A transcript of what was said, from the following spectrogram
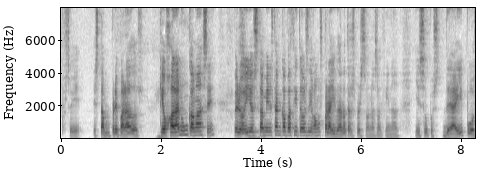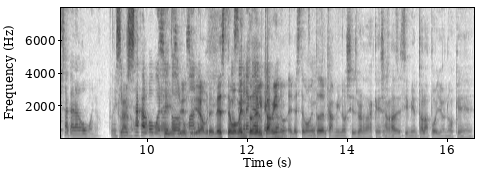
pues, oye, están preparados. Que ojalá nunca más, ¿eh? Pero ellos también están capacitados, digamos, para ayudar a otras personas al final. Y eso, pues de ahí puedo sacar algo bueno. Porque siempre se saca algo bueno de todo sí, lo malo. Sí, hombre, en este momento del camino, en este momento del camino sí es verdad que es agradecimiento al apoyo ¿no? que,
